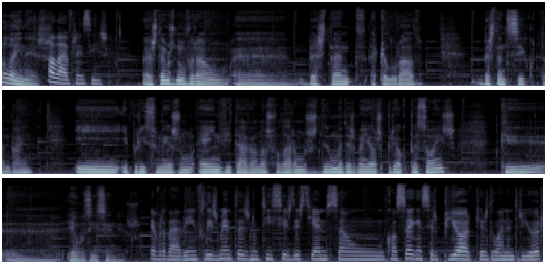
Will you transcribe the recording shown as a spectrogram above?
Olá Inês. Olá Francisco. Eh, estamos num verão uh, bastante acalorado, bastante seco também, e, e por isso mesmo é inevitável nós falarmos de uma das maiores preocupações que uh, é os incêndios. É verdade, e infelizmente as notícias deste ano são, conseguem ser pior que as do ano anterior.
